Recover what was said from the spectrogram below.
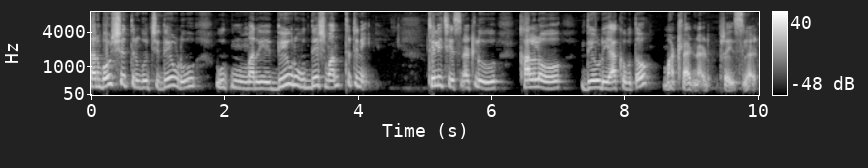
తన భవిష్యత్తును గురించి దేవుడు మరి దేవుని ఉద్దేశం అంతటిని తెలియచేసినట్లు కలలో దేవుడు యాకబుతో మాట్లాడినాడు. ప్రైజ్లాడు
